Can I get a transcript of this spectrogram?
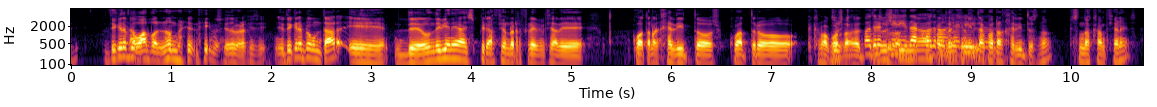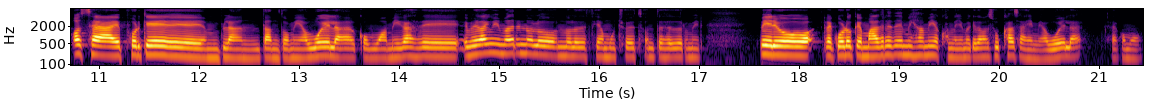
sí. Está guapo el nombre encima. Sí, de verdad que sí. Yo te quería preguntar, eh, ¿de dónde viene la inspiración o referencia de cuatro angelitos, cuatro... Es que no me acuerdo. Cuatro Tres esquinitas, cuatro Cuatro angelitas, cuatro angelitos. angelitos, ¿no? Que son dos canciones. O sea, es porque, en plan, tanto mi abuela como amigas de... Es verdad que mi madre no lo, no lo decía mucho esto antes de dormir, pero recuerdo que madres de mis amigas, cuando yo me quedaba en sus casas y mi abuela, era como,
